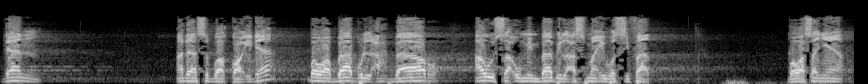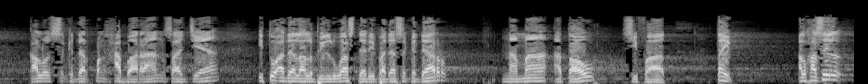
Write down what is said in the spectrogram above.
Dan ada sebuah kaidah bahwa babul ahbar ausa min babil asma'i was sifat. Bahwasanya kalau sekedar penghabaran saja itu adalah lebih luas daripada sekedar nama atau sifat. Taib. Alhasil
